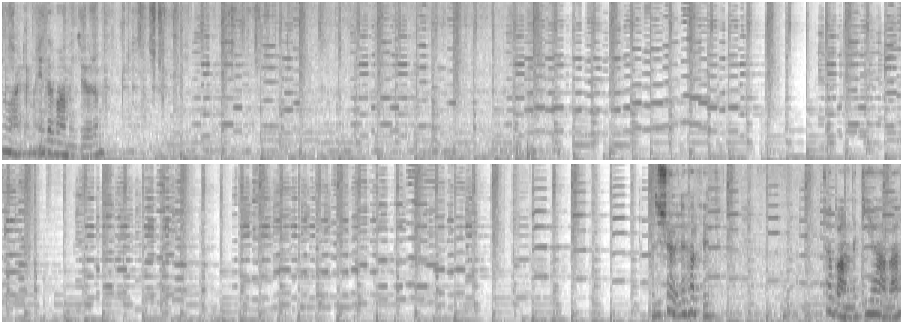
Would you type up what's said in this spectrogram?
yuvarlamaya devam ediyorum. Tabandaki yağla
